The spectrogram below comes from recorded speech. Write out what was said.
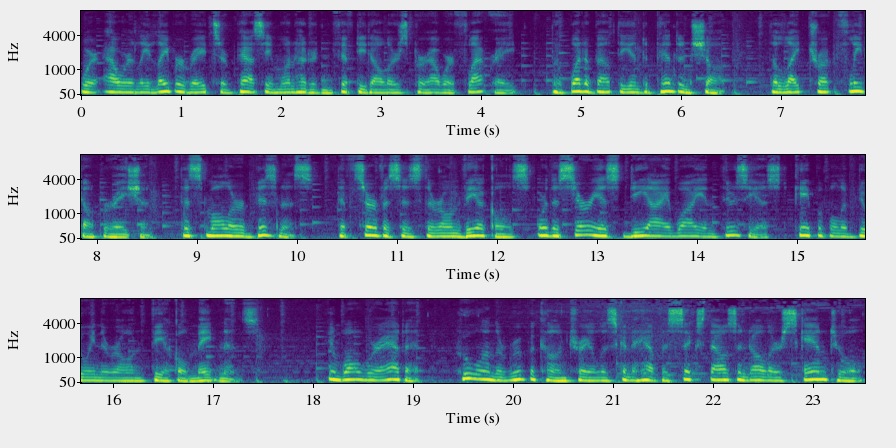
where hourly labor rates are passing $150 per hour flat rate. But what about the independent shop, the light truck fleet operation, the smaller business, that services their own vehicles, or the serious DIY enthusiast capable of doing their own vehicle maintenance. And while we're at it, who on the Rubicon Trail is going to have a $6,000 scan tool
